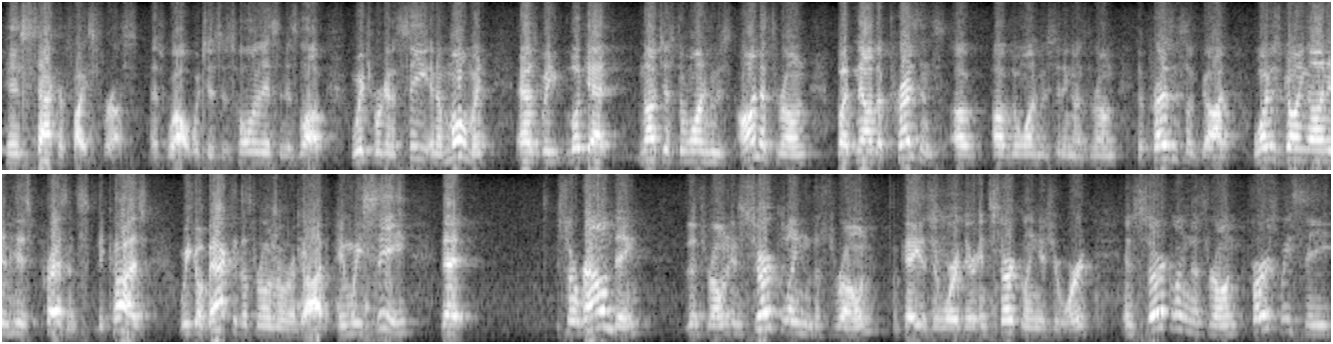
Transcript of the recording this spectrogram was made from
his sacrifice for us as well, which is his holiness and his love, which we're going to see in a moment as we look at not just the one who's on the throne, but now the presence of, of the one who's sitting on the throne, the presence of God, what is going on in his presence? Because we go back to the throne room of God and we see that surrounding the throne, encircling the throne, okay, is the word there, encircling is your word, encircling the throne, first we see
